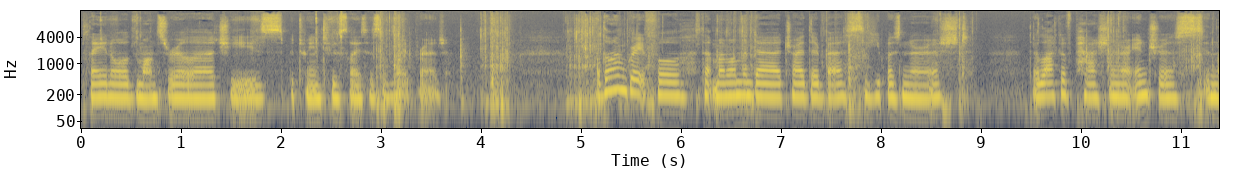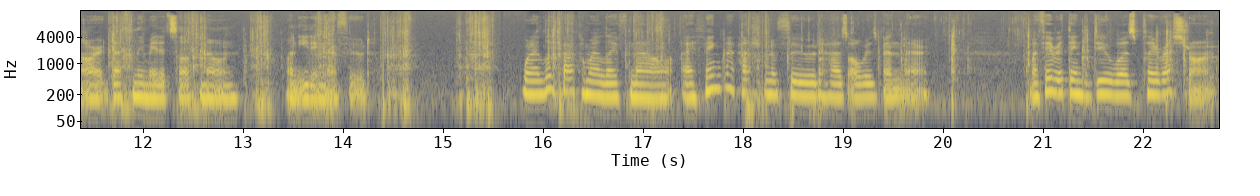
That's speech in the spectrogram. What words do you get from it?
plain old mozzarella cheese between two slices of white bread. Although I'm grateful that my mom and dad tried their best to keep us nourished, their lack of passion or interest in the art definitely made itself known when eating their food. When I look back on my life now, I think my passion of food has always been there. My favorite thing to do was play restaurant,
